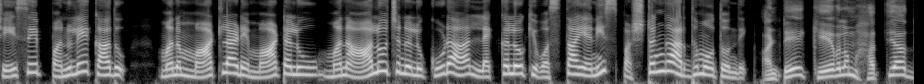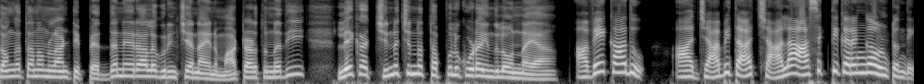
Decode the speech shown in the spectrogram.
చేసే పనులే కాదు మనం మాట్లాడే మాటలు మన ఆలోచనలు కూడా లెక్కలోకి వస్తాయని స్పష్టంగా అర్థమవుతోంది. అంటే కేవలం హత్యా దొంగతనం లాంటి పెద్ద నేరాల గురించే నాయన మాట్లాడుతున్నది లేక చిన్న చిన్న తప్పులు కూడా ఇందులో ఉన్నాయా? అవే కాదు ఆ జాబితా చాలా ఆసక్తికరంగా ఉంటుంది.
